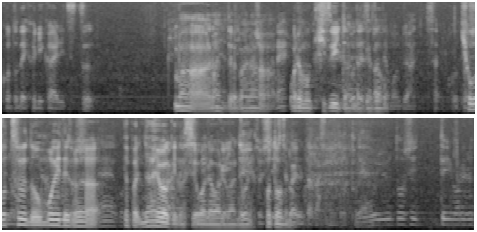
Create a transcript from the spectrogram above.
ことで振り返りつつまあなんていうかな俺も気づいたんだけど共通の思い出がやっぱりないわけですよ我々はね年ほとんど。って。どういう年って言われる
